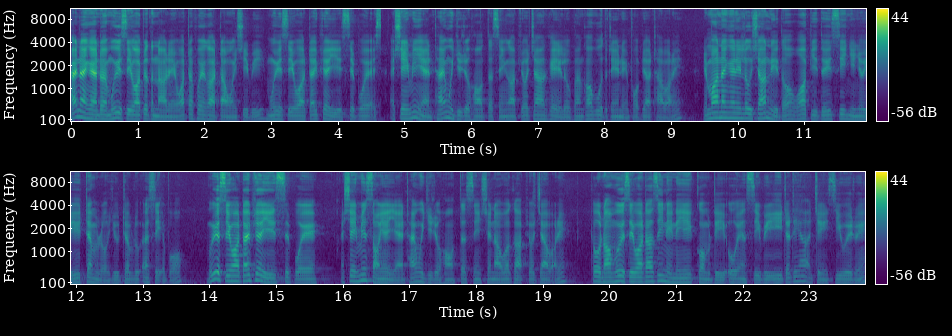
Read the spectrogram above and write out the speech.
ထိုင်းနိုင်ငံအတွက်မွေးစေဝါပြဿနာတွေဝါတပ်ဖွဲ့ကတာဝန်ရှိပြီးမွေးစေဝါတိုက်ဖြတ်ရေးစစ်ပွဲအရှိန်မြင့်ရန်ထိုင်းဝန်ကြီးချုပ်ဟောင်းသက်စင်ကပြောကြားခဲ့တယ်လို့ဘန်ကောက်ပို့သတင်းတွင်ဖော်ပြထားပါတယ်။မြန်မာနိုင်ငံတွင်လှုပ်ရှားနေသောဝါပြည်သွေးစီးညီညွတ်ရေးတပ်မတော် UWSA အပေါ်မွေးစေဝါတိုက်ဖြတ်ရေးစစ်ပွဲအရှိန်မြင့်ဆောင်ရွက်ရန်ထိုင်းဝန်ကြီးချုပ်ဟောင်းသက်စင်ရှင်နာဝက်ကပြောကြားပါတယ်။ထို့နောက်မွေးစေဝါတားဆီးနေနေရေးကော်မတီ ONCBE တတိယအကြိမ်စည်းဝေးတွင်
